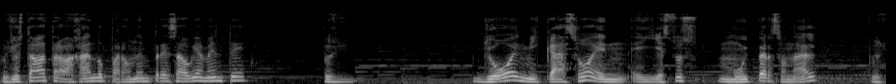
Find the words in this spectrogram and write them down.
pues yo estaba trabajando para una empresa, obviamente, pues yo en mi caso, en, y esto es muy personal, pues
